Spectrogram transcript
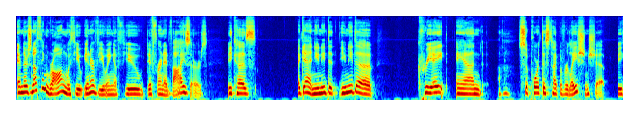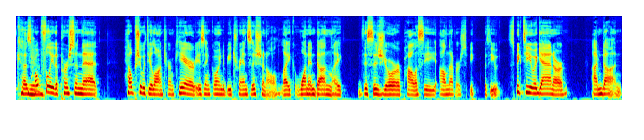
and there's nothing wrong with you interviewing a few different advisors because again, you need to you need to create and support this type of relationship because yeah. hopefully the person that helps you with your long term care isn't going to be transitional, like one and done, like this is your policy. I'll never speak with you, speak to you again, or I'm done.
